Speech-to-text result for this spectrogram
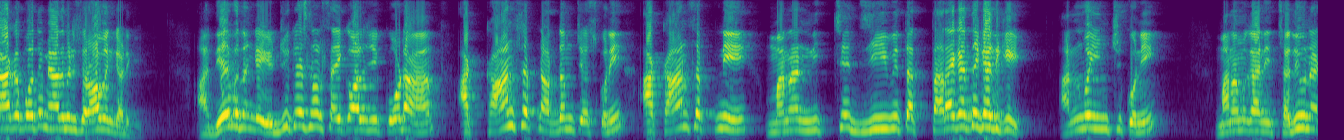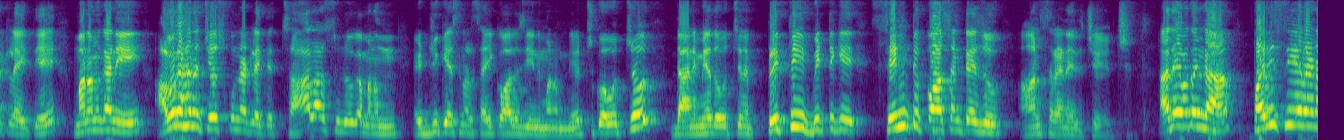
కాకపోతే మ్యాథమెటిక్స్ రావు ఇంకాడికి. అదేవిధంగా ఎడ్యుకేషనల్ సైకాలజీ కూడా ఆ కాన్సెప్ట్ని అర్థం చేసుకొని ఆ కాన్సెప్ట్ని మన నిత్య జీవిత తరగతి గదికి అన్వయించుకొని మనం కానీ చదివినట్లయితే మనం కానీ అవగాహన చేసుకున్నట్లయితే చాలా సులువుగా మనం ఎడ్యుకేషనల్ సైకాలజీని మనం నేర్చుకోవచ్చు. దాని మీద వచ్చిన ప్రతి బిట్కి సెంట్ పర్సంటేజ్ ఆన్సర్ అనేది చేయొచ్చు. అదేవిధంగా పరిశీలన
